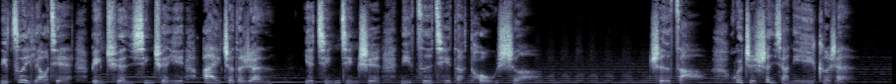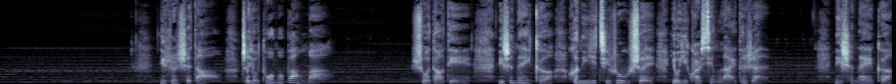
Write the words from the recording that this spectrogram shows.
你最了解并全心全意爱着的人，也仅仅是你自己的投射。迟早会只剩下你一个人。你认识到这有多么棒吗？说到底，你是那个和你一起入睡又一块醒来的人。你是那个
